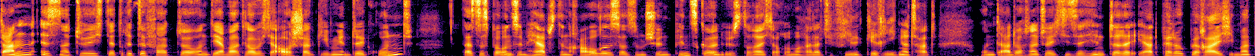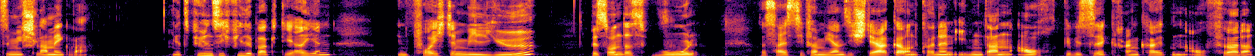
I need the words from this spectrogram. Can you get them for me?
dann ist natürlich der dritte Faktor, und der war, glaube ich, der ausschlaggebende Grund, dass es bei uns im Herbst in Rauris, also im schönen Pinsker in Österreich, auch immer relativ viel geregnet hat. Und dadurch natürlich dieser hintere Erdpaddock-Bereich immer ziemlich schlammig war. Jetzt fühlen sich viele Bakterien in feuchtem Milieu besonders wohl. Das heißt, sie vermehren sich stärker und können eben dann auch gewisse Krankheiten auch fördern.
